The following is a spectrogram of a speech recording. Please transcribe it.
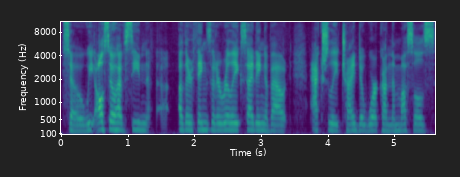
So we also have seen uh, other things that are really exciting about actually trying to work on the muscles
